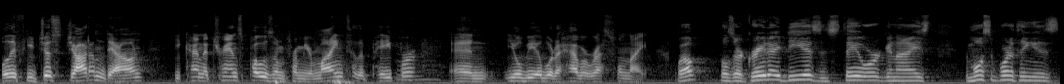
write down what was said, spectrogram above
Well, if you just jot them down, you kind of transpose them from your mind to the paper, and you'll be able to have a restful night. Well, those are great ideas and stay organized. The most important thing is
